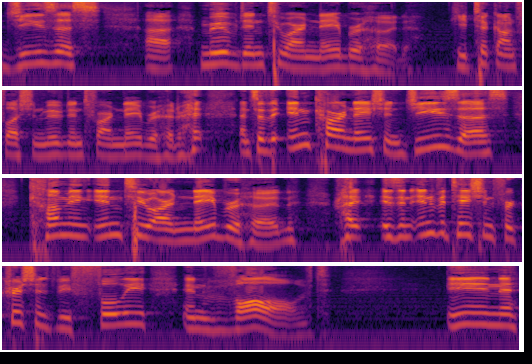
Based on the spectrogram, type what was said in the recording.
Jesus uh, moved into our neighborhood. He took on flesh and moved into our neighborhood, right? And so the incarnation, Jesus coming into our neighborhood, right, is an invitation for Christians to be fully involved in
